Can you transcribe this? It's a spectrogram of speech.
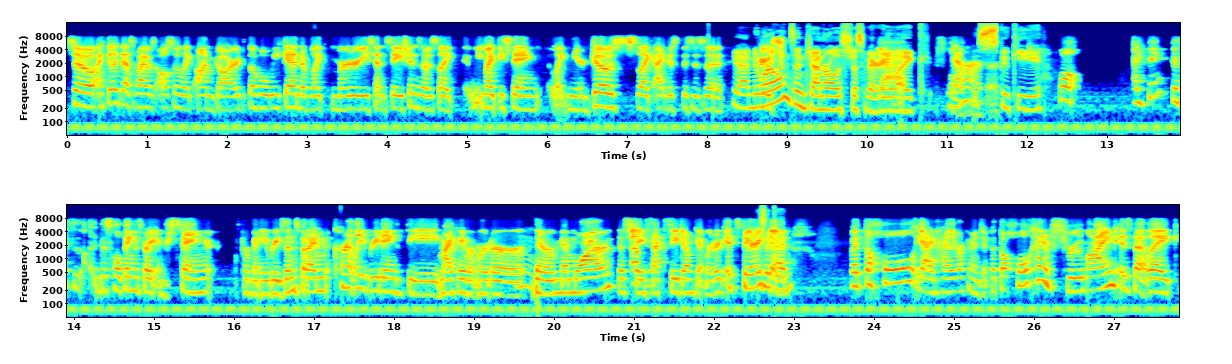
so I feel like that's why I was also like on guard the whole weekend of like murdery sensations. I was like, we might be staying like near ghosts. Like I just this is a Yeah, New Very- Orleans in general is just very Yeah. like It's full of Yeah. spooky. Well, I think this is this whole thing is very interesting for many reasons, but I'm currently reading the My Favorite Murder, Mm. their memoir, The Stay Oh, yeah. Sexy, Don't Get Murdered. It's very good. good? But the whole, yeah, I'd highly recommend it. But the whole kind of through line is that like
